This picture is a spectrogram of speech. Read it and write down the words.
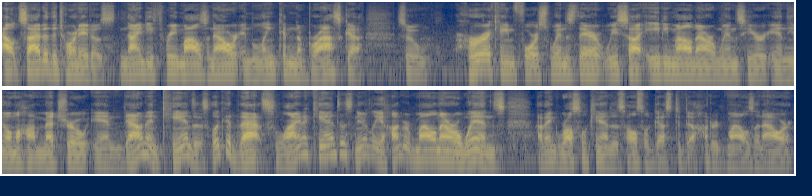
outside of the tornadoes, 93 miles an hour in Lincoln, Nebraska. So hurricane force winds there. We saw 80 mile an hour winds here in the Omaha metro and down in Kansas. Look at that. Salina, Kansas, nearly 100 mile an hour winds. I think Russell, Kansas also gusted to 100 miles an hour.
